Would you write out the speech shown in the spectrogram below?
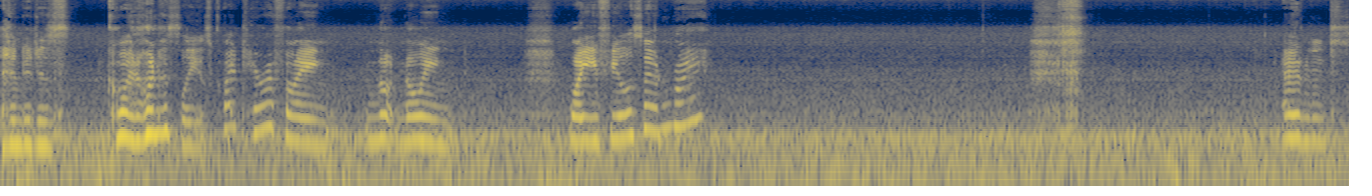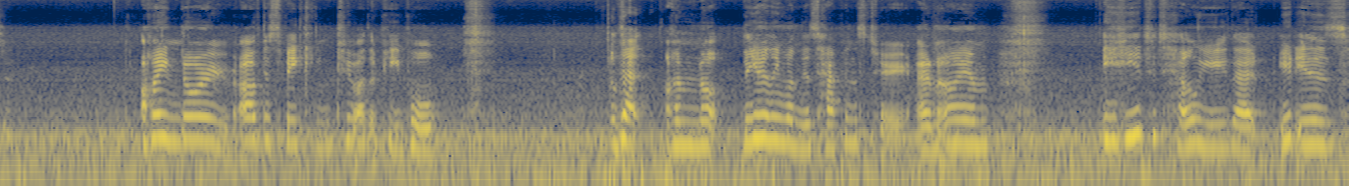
And it is quite honestly, it's quite terrifying not knowing why you feel a certain way. And I know after speaking to other people that I'm not the only one this happens to, and I am here to tell you that it is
